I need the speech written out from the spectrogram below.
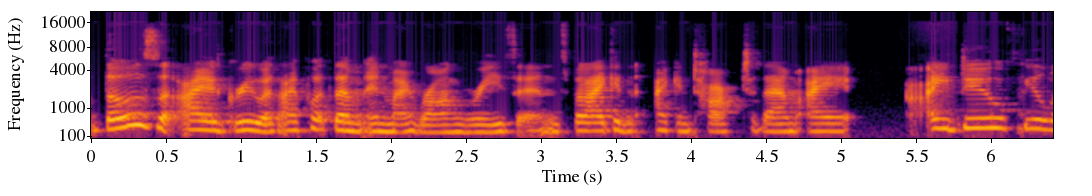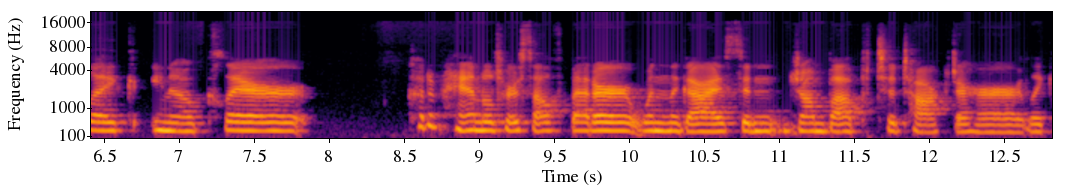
those I agree with. I put them in my wrong reasons, but I can I can talk to them. I I do feel like you know Clare could have handled herself better when the guys didn't jump up to talk to her. Like,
